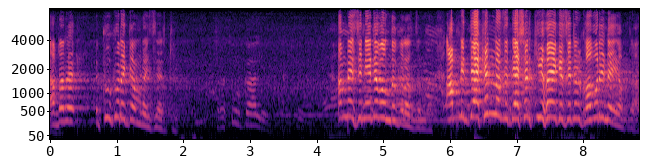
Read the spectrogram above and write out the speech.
আপনারা কুকুরে কামড়াইছে আর কি। আপনি এসেন এটা বন্ধ করার জন্য। আপনি দেখেন না যে দেশের কি হয়ে গেছে এটার খবরই নেই আপনার।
